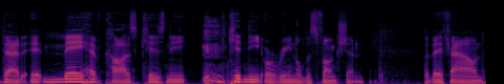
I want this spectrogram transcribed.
that it may have caused kidney kidney or renal dysfunction, but they found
